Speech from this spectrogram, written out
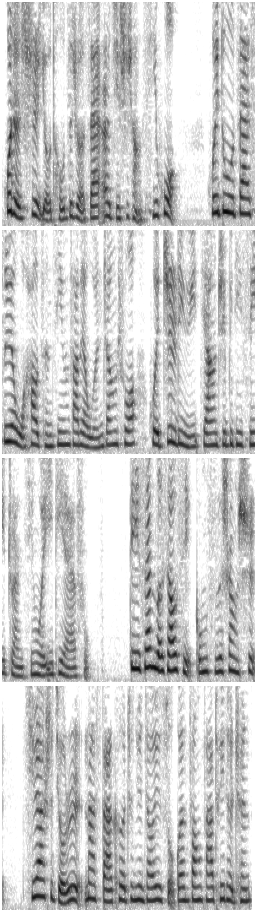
或者是有投资者在二级市场吸货。灰度在四月五号曾经发表文章说，会致力于将 GBTC 转型为 ETF。第三则消息，公司上市。七月二十九日，纳斯达克证券交易所官方发推特称，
